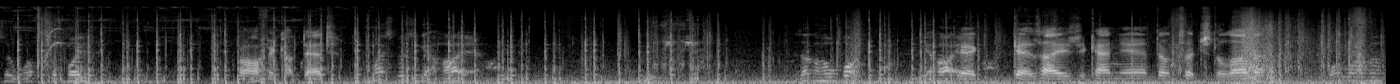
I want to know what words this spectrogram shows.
So what's the point? Oh, I think I'm dead. Am I supposed to get higher? Is that the whole point? Get higher? Yeah, get as high as you can, yeah. Don't touch the lava. What lava?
